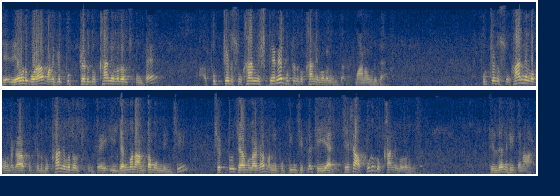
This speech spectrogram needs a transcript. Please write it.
దేవుడు కూడా మనకి పుట్టెడు దుఃఖాన్ని ఇవ్వదలుచుకుంటే పుట్టెడు సుఖాన్ని ఇస్తేనే పుట్టెడు దుఃఖాన్ని ఇవ్వగలుగుతాడు మానవుడిగా. పుట్టెడు సుఖాన్ని ఇవ్వకుండా పుట్టెడు దుఃఖాన్ని ఇవ్వదలుచుకుంటే ఈ జన్మను అంతమొందించి చెట్టు చేమలాగా మనల్ని పుట్టించిట్లే చేయాలి చేసి అప్పుడు దుఃఖాన్ని ఇవ్వగలుగుతాడు. టిల్ దెన్ హీ కెనాట్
